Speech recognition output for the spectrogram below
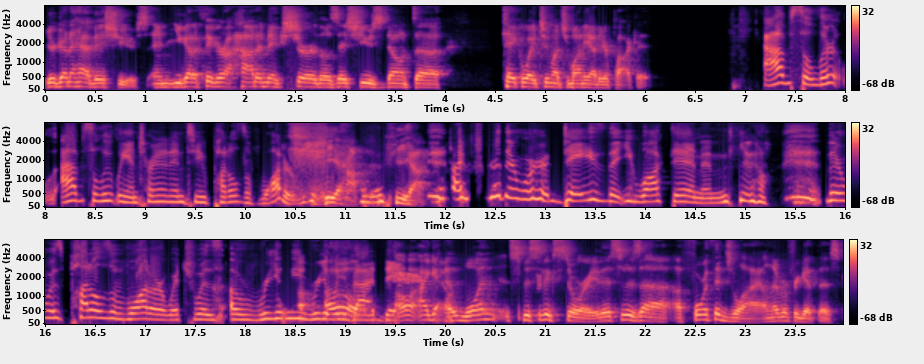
you're going to have issues, and you got to figure out how to make sure those issues don't uh, take away too much money out of your pocket. Absolutely, absolutely, and turn it into puddles of water. yeah, yeah. I'm sure there were days that you walked in and you know there was puddles of water, which was a really, really oh, bad day. Oh, I got one specific story. This was a Fourth of July. I'll never forget this.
